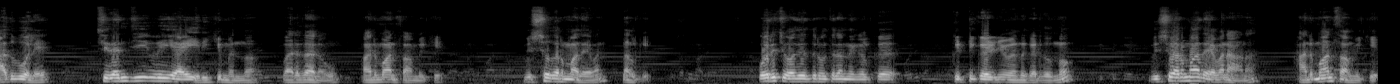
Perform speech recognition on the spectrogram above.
അതുപോലെ ചിരഞ്ജീവിയായി ഇരിക്കുമെന്ന് വരദാനവും ഹനുമാൻ സ്വാമിക്ക് വിശ്വകർമ്മദേവൻ നൽകി. ഒരു ചോദ്യത്തിന് ഉത്തരം നിങ്ങൾക്ക് കിട്ടിക്കഴിഞ്ഞു എന്ന് കരുതുന്നു. വിശ്വകർമ്മദേവനാണ് ഹനുമാൻ സ്വാമിക്ക്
